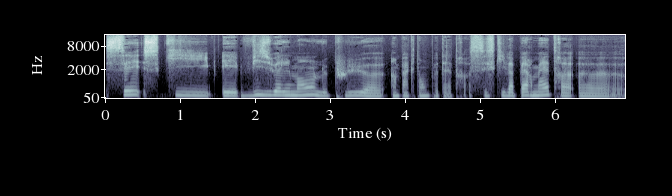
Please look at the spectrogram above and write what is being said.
C'est ce qui est visuellement le plus euh, impactant peut-être. C'est ce qui va permettre euh,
